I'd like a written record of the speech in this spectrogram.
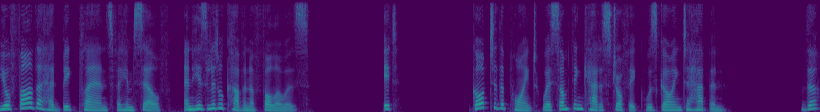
Your father had big plans for himself and his little coven of followers. Got to the point where something catastrophic was going to happen. The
